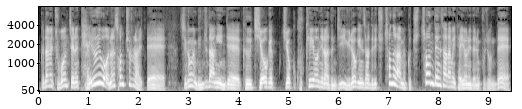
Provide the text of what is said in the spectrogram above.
그다음에 두 번째는 대의원을 선출을 할 때 지금은 민주당이 이제 그 지역의 지역구 국회의원이라든지 유력 인사들이 추천을 하면 그 추천된 사람이 대의원이 되는 구조인데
